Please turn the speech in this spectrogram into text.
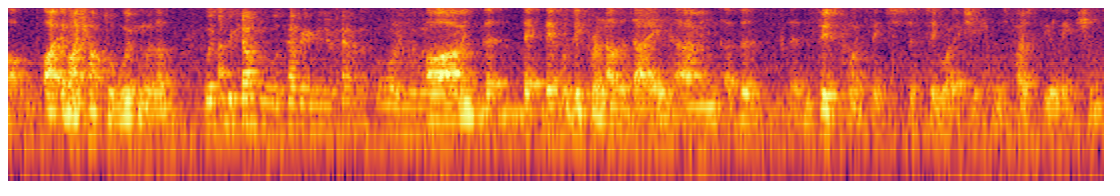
Oh, I, am I comfortable working with him? Would you be comfortable with having him in your cabinet or in your ministry? Oh, I mean, that, that, that would be for another day. I mean, uh, the, the first point, let's just see what actually happens post the election.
